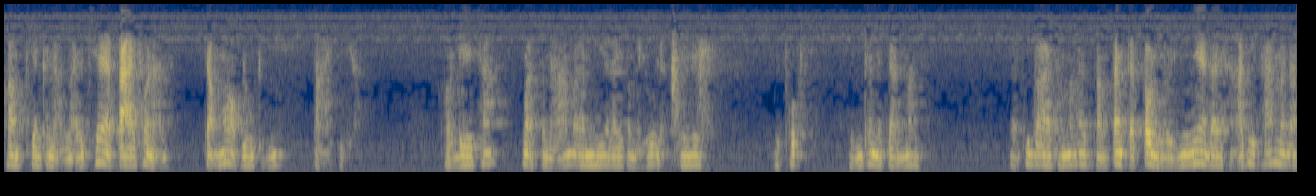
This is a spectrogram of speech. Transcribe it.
ความเพียรขนาดไหนแค่ตายเท่านั้น จะมอบลงถึงตายทีเดียวขอเดชะวาสนาบารมีอะไรก็ไม่รู้แหละนี่นี่พบเห็นท่านอาจารย์มั่นอธิบายธรรมะให้ฟังตั้งแต่ต้นเลยมีแง่ใดหาที่ค้านมาได้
